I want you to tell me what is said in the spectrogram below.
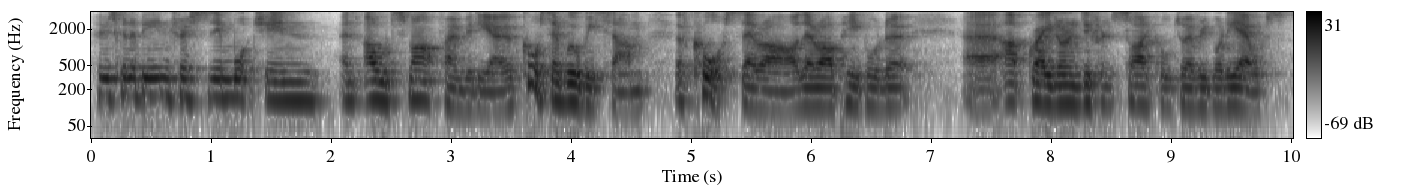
who's going to be interested in watching an old smartphone video of course there will be some of course there are there are people that uh, upgrade on a different cycle to everybody else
